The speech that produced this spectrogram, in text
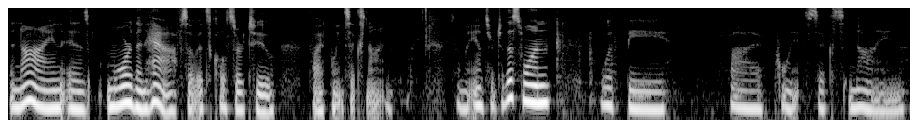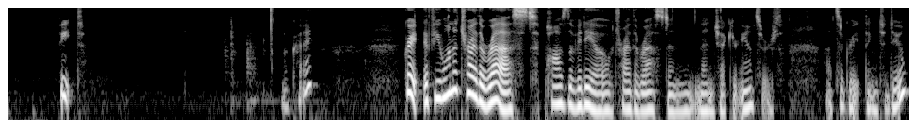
the 9 is more than half, so it's closer to 5.69. So my answer to this one would be 5.69 feet. Okay. Great. If you want to try the rest, pause the video, try the rest, and then check your answers. That's a great thing to do.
